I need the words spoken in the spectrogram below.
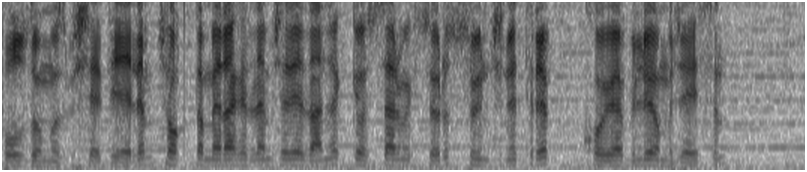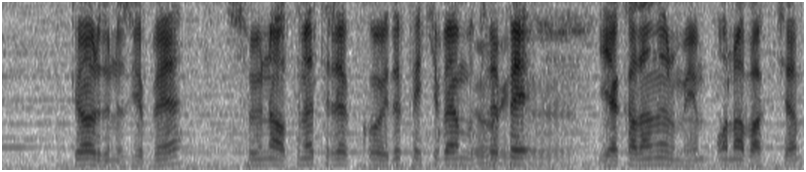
bulduğumuz bir şey diyelim. Çok da merak edilen bir şey değil ancak göstermek istiyoruz. Suyun içine trap koyabiliyor mu Jason? Gördüğünüz gibi suyun altına trap koydu. Peki ben bu trap'e yakalanır mıyım? Ona bakacağım.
